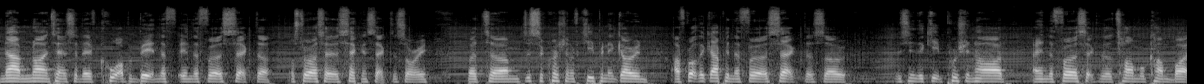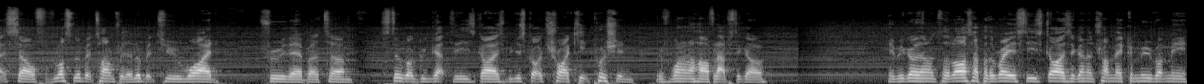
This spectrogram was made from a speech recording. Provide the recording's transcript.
now I'm 9 10, so they've caught up a bit in the in the first sector. Or sorry, I say the second sector, sorry. But um, just a question of keeping it going. I've got the gap in the first sector, so just need to keep pushing hard. And in the first sector, the time will come by itself. I've lost a little bit of time through there, a little bit too wide through there, but um, still got a good gap to these guys. We just got to try keep pushing with one and a half laps to go. Here we go then on to the last lap of the race. These guys are going to try and make a move on me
